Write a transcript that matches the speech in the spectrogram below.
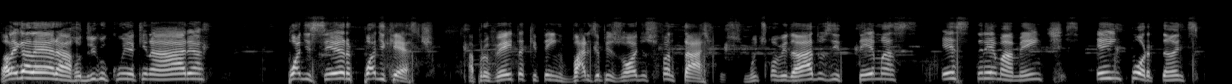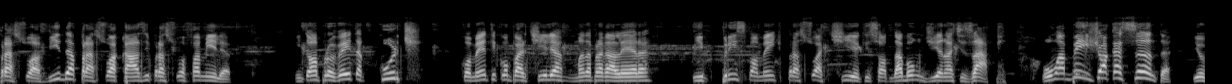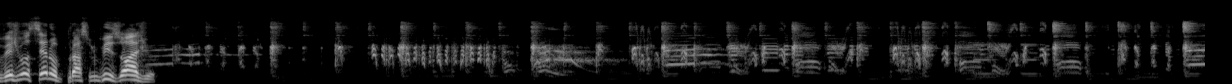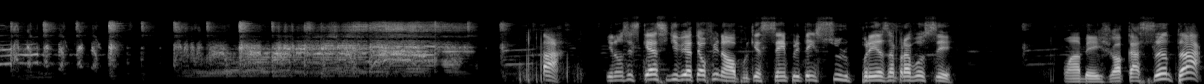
Fala aí, galera. Rodrigo Cunha aqui na área. Pode ser podcast. Aproveita que tem vários episódios fantásticos, muitos convidados e temas extremamente importantes para a sua vida, para a sua casa e para a sua família. Então aproveita, curte, comenta e compartilha, manda para a galera e principalmente para sua tia que só dá bom dia no WhatsApp. Uma beijoca santa e eu vejo você no próximo episódio. Ah, e não se esquece de ver até o final, porque sempre tem surpresa para você. Uma beijoca santa!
